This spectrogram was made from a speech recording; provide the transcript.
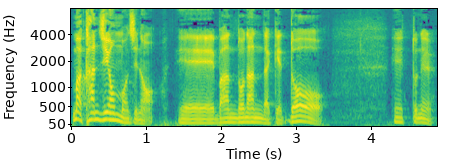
まあ漢字4文字のえー、バンドなんだけど、えー、っとね、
